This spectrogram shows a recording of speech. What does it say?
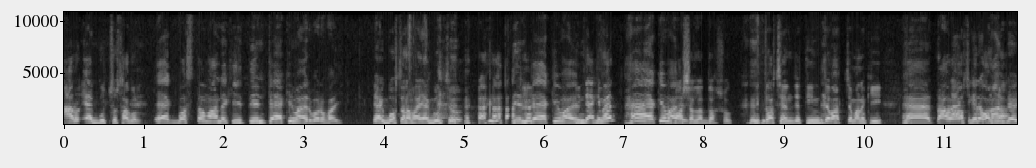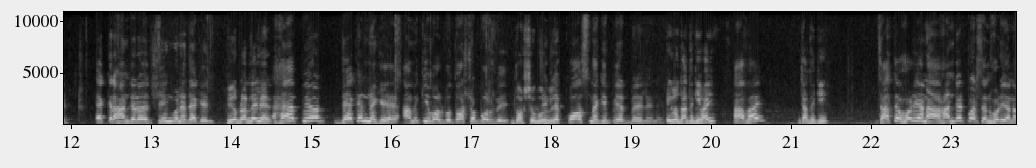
আরও এক গুচ্ছ ছাগল। এক বস্তা মানে কি? তিনটা একই মায়ের বড় ভাই। এক বস্তা না ভাই এক গুচ্ছ? একই মায়ের। একই মায়ের? হ্যাঁ একই মায়ের। দর্শক দেখতে পাচ্ছেন যে তিনটা বাচ্চা মানে কি? হ্যাঁ তাও একের হান্ড্রেড সিং গুনে দেখেন। প্রিয় ব্লাড লাইনের হ্যাঁ পিওর দেখেন নাকি? আমি কি বলব দর্শক বলবে। দর্শক বলবে। কস নাকি পিওর বেলেনে এগুলো যাতে কি ভাই? হ্যাঁ ভাই। যাতে কি? যাতে Haryana hundred percent Haryana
